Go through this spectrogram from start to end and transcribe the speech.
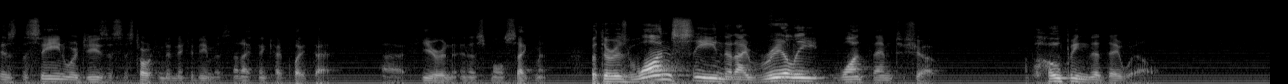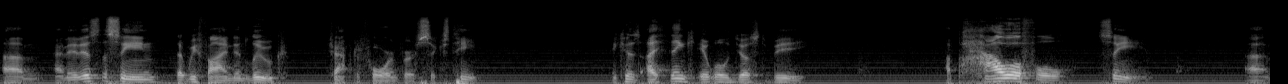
is the scene where Jesus is talking to Nicodemus, and I think I played that uh, here in, in a small segment. But there is one scene that I really want them to show. I'm hoping that they will. Um, and it is the scene that we find in Luke chapter 4 and verse 16. Because I think it will just be a powerful scene um,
